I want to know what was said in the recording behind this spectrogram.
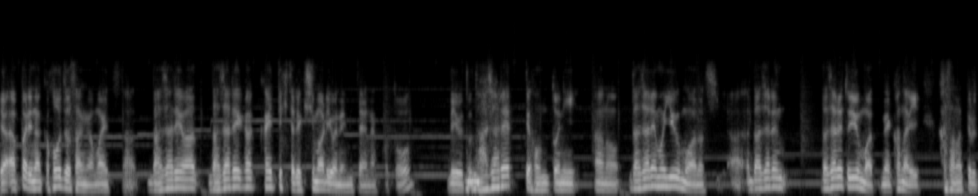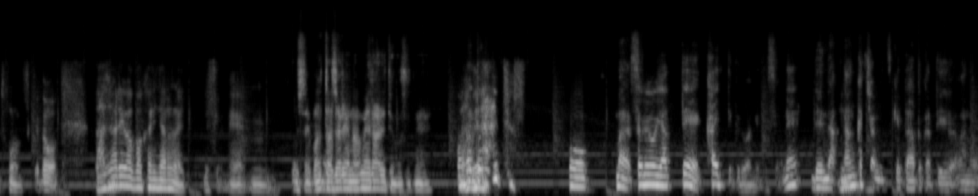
いや、やっぱりなんか北条さんが前言ってた、ダジャレは、ダジャレが帰ってきた歴史もあるよね、みたいなことで言うと、うん、ダジャレって本当に、あの、ダジャレもユーモアだし、あダジャレ、ダジャレとユーモアってね、かなり重なってると思うんですけど、ダジャレは馬鹿にならないですよね。うん。そうですね。ダジャレ舐められてますね。舐められてます。こう、まあ、それをやって帰ってくるわけですよね。で、な何か所見つけたとかっていう、あの、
